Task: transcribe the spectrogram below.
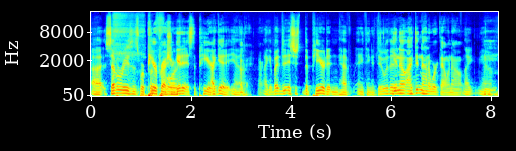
Uh, several reasons were Peer pressure. forth. Get it? It's the peer. I get it. Yeah. Okay, right. I get, but it's just the peer didn't have anything to do with it. You know, I didn't know how to work that one out. like know, Mm.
